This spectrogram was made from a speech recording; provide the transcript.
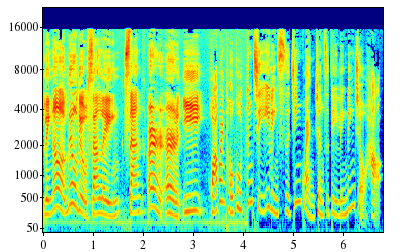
零二六六三零三二二一。华冠投顾登记一零四经管证字第零零九号。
